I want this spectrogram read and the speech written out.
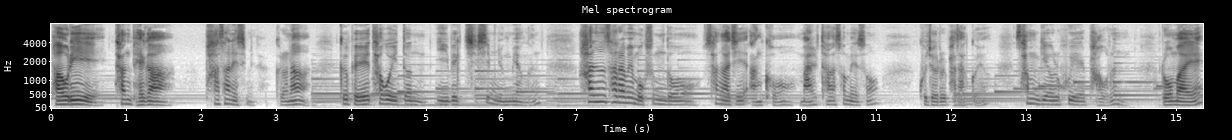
바울이 탄 배가 파산했습니다. 그러나 그 배에 타고 있던 276명은 한 사람의 목숨도 상하지 않고 말타 섬에서 구조를 받았고요. 3개월 후에 바울은 로마에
